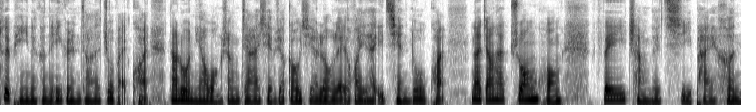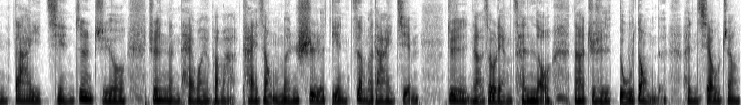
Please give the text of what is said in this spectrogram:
最便宜的可能一个人只要九百块，那如果你要往上加一些比较高级的肉类的话，也才一千多块。那加上它装潢非常的气派，很大一间，真的只有就是南台湾有办法开这种门市的店，这么大一间，就是那只有两层楼，那就是独栋的，很嚣张。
